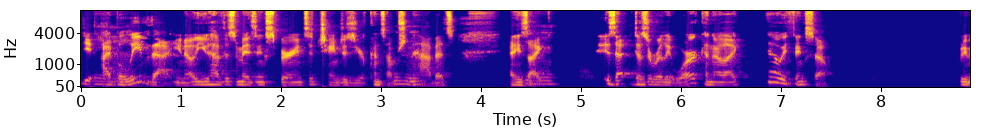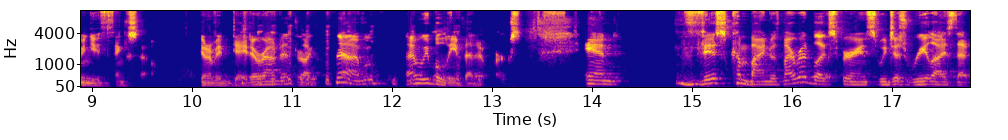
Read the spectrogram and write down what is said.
yeah. I believe that. You know, you have this amazing experience; it changes your consumption mm-hmm. habits. And he's like, mm-hmm. "Is that does it really work?" And they're like, yeah, we think so. What do you mean you think so? You don't have any data around it? They're like, no, we, we believe that it works. And this combined with my Red Bull experience, we just realized that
